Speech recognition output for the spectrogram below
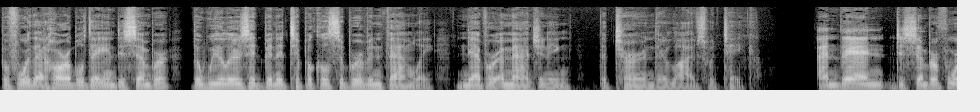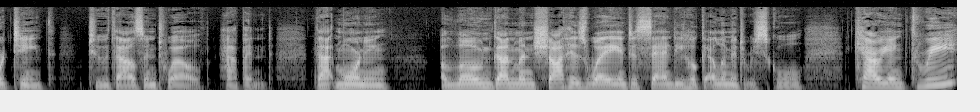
Before that horrible day in December, the Wheelers had been a typical suburban family, never imagining the turn their lives would take. And then, December 14th, 2012, happened. That morning, a lone gunman shot his way into Sandy Hook Elementary School, carrying three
